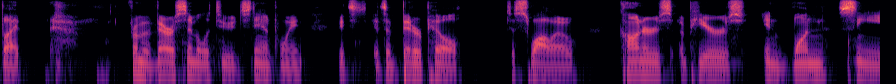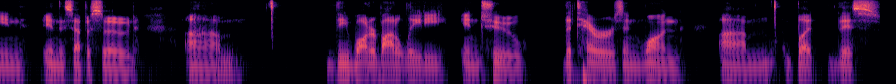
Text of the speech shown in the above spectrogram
but from a verisimilitude standpoint, it's it's a bitter pill to swallow. Connors appears in one scene in this episode. Um, the water bottle lady in two, the terrors in one, um, but this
